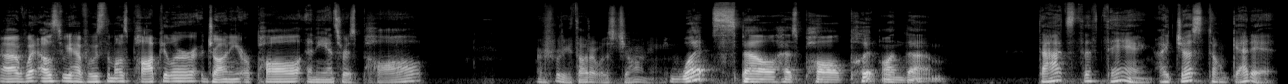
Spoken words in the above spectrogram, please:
uh, what else do we have who's the most popular johnny or paul and the answer is paul everybody thought it was johnny What spell has Paul put on them? That's the thing. I just don't get it.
